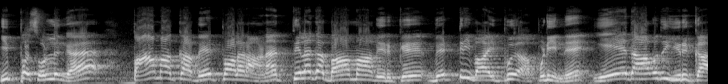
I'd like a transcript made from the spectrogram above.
இப்போ சொல்லுங்க பாமக வேட்பாளரான திலக பாமாவிற்கு வெற்றி வாய்ப்பு அப்படின்னு ஏதாவது இருக்கா?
